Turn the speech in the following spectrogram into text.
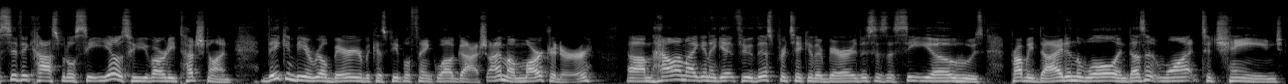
specific hospital CEOs who you've already touched on, they can be a real barrier because people think, well, gosh, I'm a marketer. Um, how am I going to get through this particular barrier? This is a CEO who's probably dyed in the wool and doesn't want to change.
